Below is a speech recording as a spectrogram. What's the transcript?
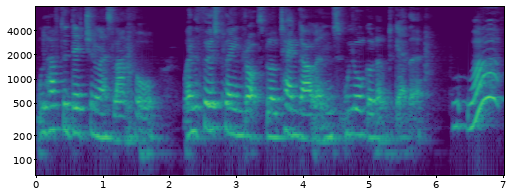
We'll have to ditch unless landfall. When the first plane drops below 10 gallons, we all go down together. What?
